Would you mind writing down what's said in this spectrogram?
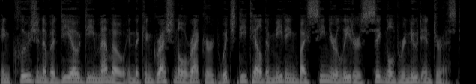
inclusion of a DoD memo in the congressional record which detailed a meeting by senior leaders signaled renewed interest.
